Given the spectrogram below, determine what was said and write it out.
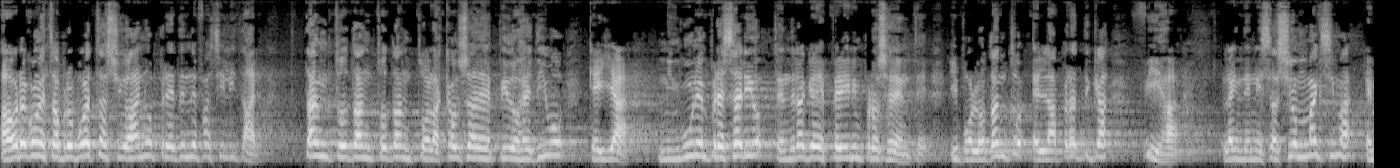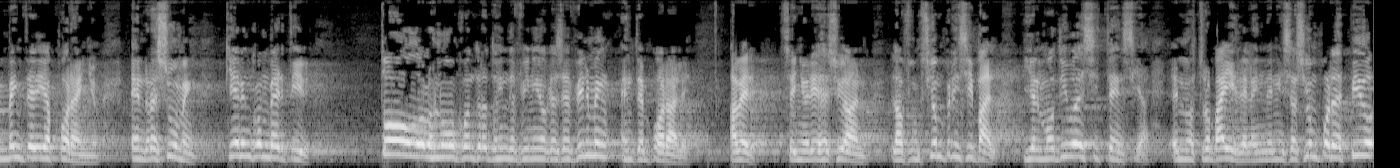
Ahora con esta propuesta, Ciudadanos pretende facilitar tanto, tanto, tanto las causas de despido objetivo que ya ningún empresario tendrá que despedir improcedente y, por lo tanto, en la práctica fija la indemnización máxima en 20 días por año. En resumen, quieren convertir todos los nuevos contratos indefinidos que se firmen en temporales. A ver, señorías de ciudadanos, la función principal y el motivo de existencia en nuestro país de la indemnización por despido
